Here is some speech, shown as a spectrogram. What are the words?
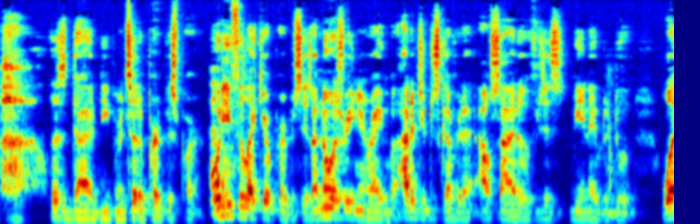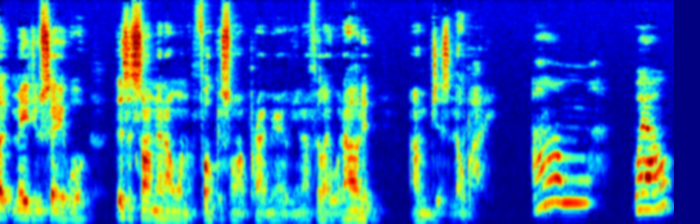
let's dive deeper into the purpose part. What do you Oh. feel like your purpose is? I know it's reading and writing, but how did you discover that outside of just being able to do it? What made you say, well, this is something that I want to focus on primarily and I feel like without it, I'm just nobody. Um, well,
